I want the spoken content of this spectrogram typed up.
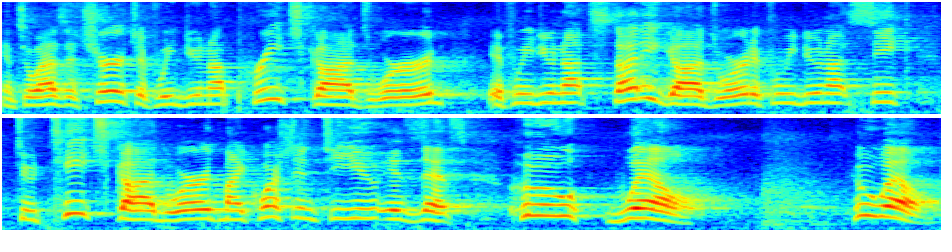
And so, as a church, if we do not preach God's word, if we do not study God's word, if we do not seek to teach God's word, my question to you is this Who will? Who will?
